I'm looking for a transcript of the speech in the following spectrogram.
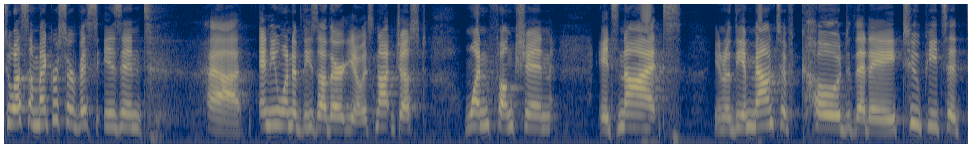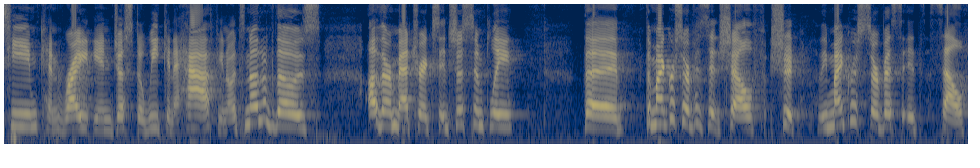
To us, a microservice isn't uh, any one of these other, you know, it's not just one function. It's not you know, the amount of code that a two-pizza team can write in just a week and a half, you know, it's none of those other metrics. It's just simply the, the microservice itself should, the microservice itself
